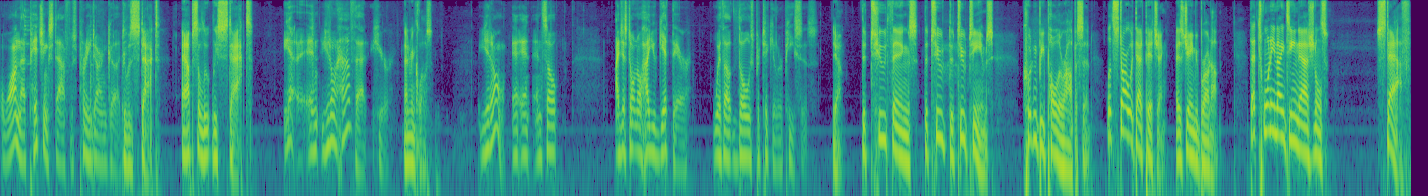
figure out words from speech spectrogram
one, that pitching staff was pretty darn good. It was stacked. Absolutely stacked. Yeah, and you don't have that here. Not even close. You don't. And, and, and so I just don't know how you get there without those particular pieces. Yeah. The two things, the two the two teams couldn't be polar opposite. Let's start with that pitching, as Jamie brought up. That 2019 Nationals staff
